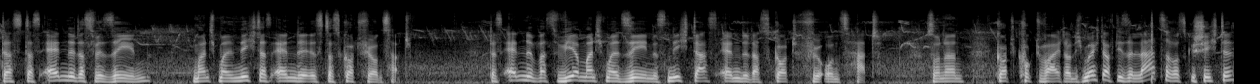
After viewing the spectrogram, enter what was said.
dass das Ende, das wir sehen, manchmal nicht das Ende ist, das Gott für uns hat. Das Ende, was wir manchmal sehen, ist nicht das Ende, das Gott für uns hat, sondern Gott guckt weiter. Und ich möchte auf diese Lazarus-Geschichte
